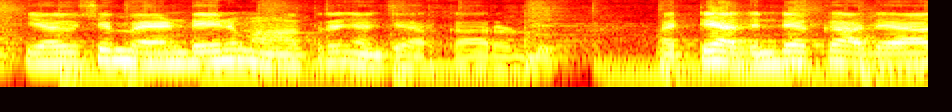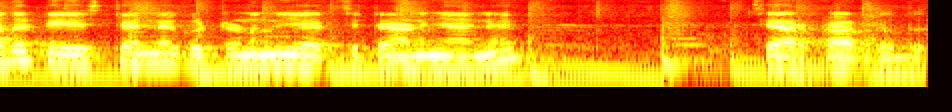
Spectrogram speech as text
അത്യാവശ്യം വേണ്ടതിന് മാത്രമേ ഞാൻ ചേർക്കാറുള്ളൂ. മറ്റേ അതിന്റെയൊക്കെ അതാത് ടേസ്റ്റ് തന്നെ കിട്ടണമെന്ന് വിചാരിച്ചിട്ടാണ് ഞാൻ ചേർക്കാത്തത്.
